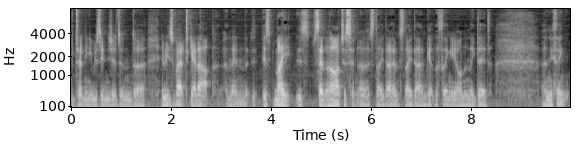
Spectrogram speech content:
pretending he was injured and uh, he was about to get up, and then his mate, his centre half, just said, "No, no, stay down, stay down, get the thingy on," and he did. And you think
